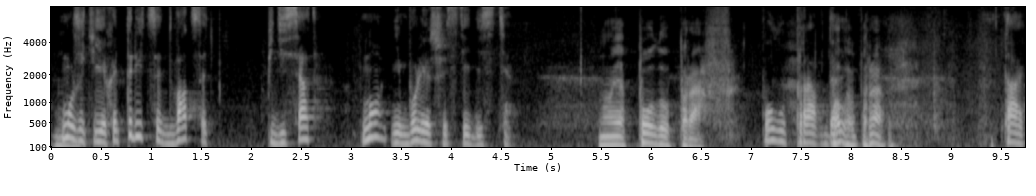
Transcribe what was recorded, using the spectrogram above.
Можете ехать 30, 20, 50, но не более 60. Но я полуправ. Полуправда. Полуправ. Так,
